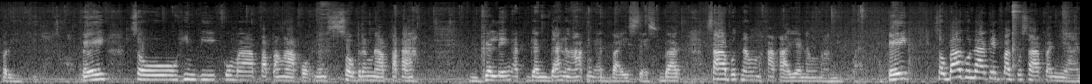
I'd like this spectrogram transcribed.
Pretty. Okay? So, hindi ko mapapangako na sobrang napaka galing at ganda ng aking advices but sa abot ng makakaya ng mami pa. Okay? So, bago natin pag-usapan yan,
